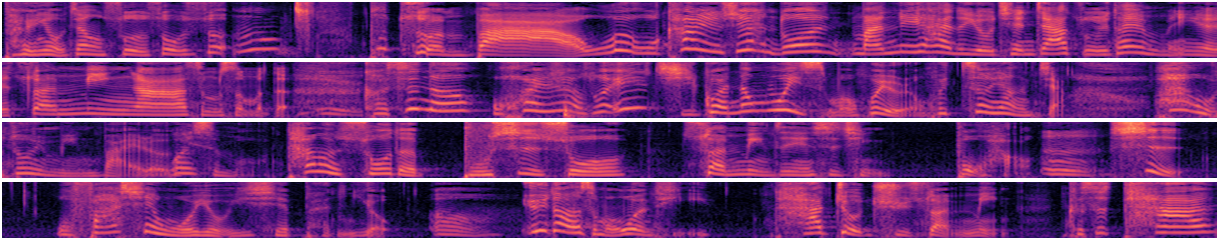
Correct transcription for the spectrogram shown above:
朋友这样说的时候，我就说，嗯。不准吧？我我看有些很多蛮厉害的有钱家族，他也没也算命啊，什么什么的。嗯、可是呢，我后来就想说，哎、欸，奇怪，那为什么会有人会这样讲？后来我终于明白了，为什么他们说的不是说算命这件事情不好？嗯，是我发现我有一些朋友，嗯，遇到了什么问题，他就去算命，可是他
